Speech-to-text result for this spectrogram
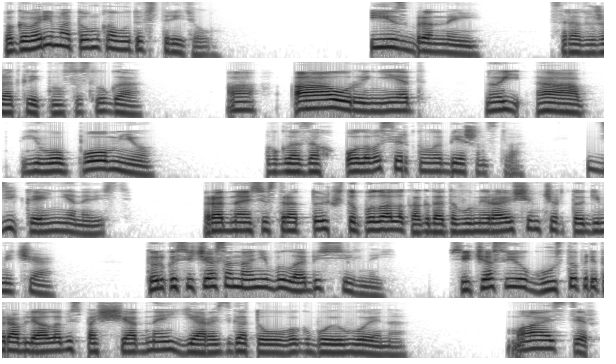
Поговорим о том, кого ты встретил». «Избранный!» — сразу же откликнулся слуга. «А ауры нет, но я его помню». В глазах Олова сверкнуло бешенство. Дикая ненависть. Родная сестра той, что пылала когда-то в умирающем чертоге меча. Только сейчас она не была бессильной. Сейчас ее густо приправляла беспощадная ярость готового к бою воина. «Мастер,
